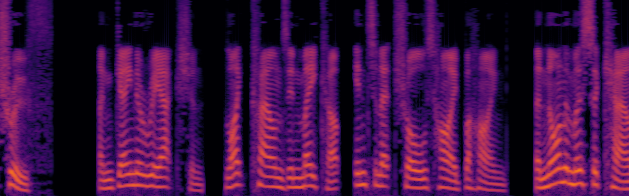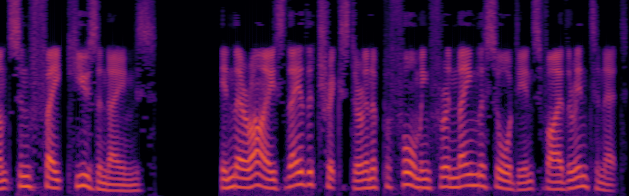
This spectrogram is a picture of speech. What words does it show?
truth and gain a reaction. Like clowns in makeup, internet trolls hide behind anonymous accounts and fake usernames. In their eyes they are the trickster and are performing for a nameless audience via the internet.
